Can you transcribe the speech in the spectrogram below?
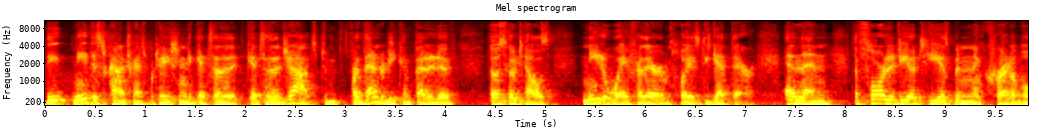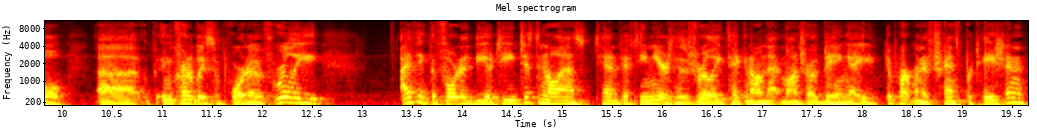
they need this kind of transportation to get to the get to the jobs. To, for them to be competitive, those hotels need a way for their employees to get there. And then the Florida DOT has been an incredible, uh, incredibly supportive. Really I think the Florida DOT, just in the last 10, 15 years, has really taken on that mantra of being a Department of Transportation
